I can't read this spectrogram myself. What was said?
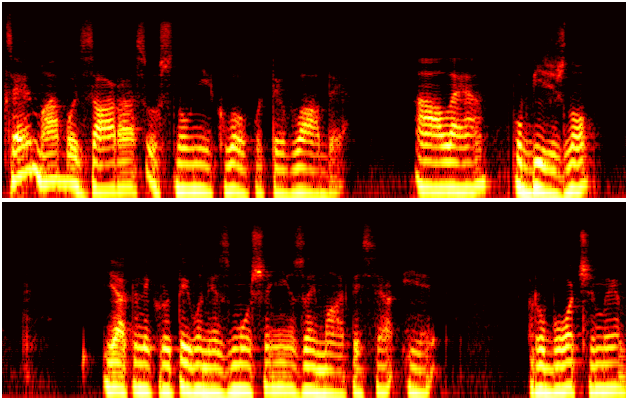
Це, мабуть, зараз основні клопоти влади. Але побіжно, як не крути, вони змушені займатися і робочими,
